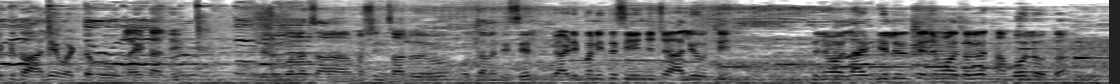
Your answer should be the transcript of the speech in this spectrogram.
शक्यतो आले वाटतं हो लाइट आली. म्हणजे ते तुम्हाला चा मशीन चालू होताना दिसेल. गाडी पण इथे सी एन जीची आली होती. त्याच्यामुळे लाइट गेली होती. त्याच्यामुळे सगळं थांबवलं होतं.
